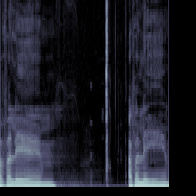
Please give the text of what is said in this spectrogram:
אבל... אה, אבל אה,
